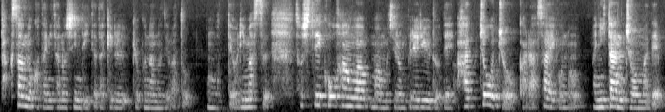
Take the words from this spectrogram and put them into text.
たくさんの方に楽しんでいただける曲なのではと思っております。そして後半は、まあ、もちろんプレリュードで八丁調から最後の二単調まで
